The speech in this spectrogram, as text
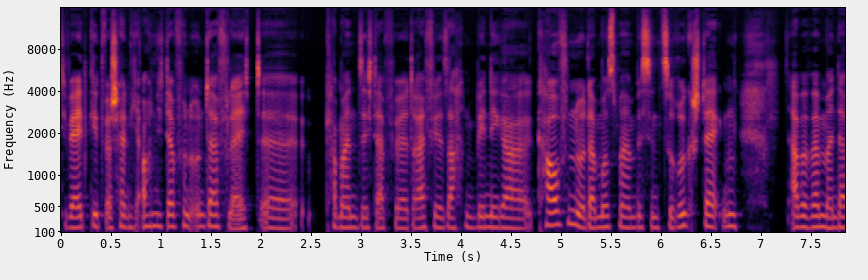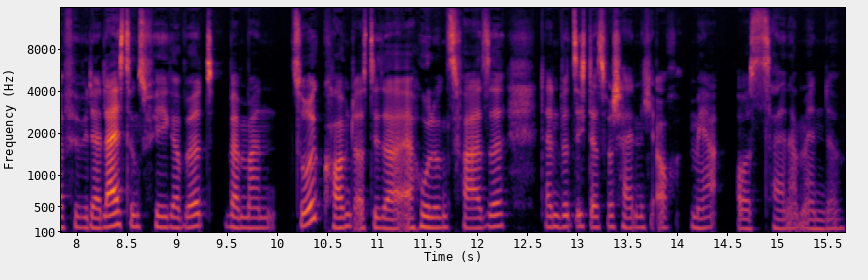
Die Welt geht wahrscheinlich auch nicht davon unter. Vielleicht äh, kann man sich dafür drei, vier Sachen weniger kaufen oder muss man ein bisschen zurückstecken. Aber wenn man dafür wieder leistungsfähiger wird, wenn man zurückkommt aus dieser Erholungsphase, dann wird sich das wahrscheinlich auch mehr auszahlen am Ende.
